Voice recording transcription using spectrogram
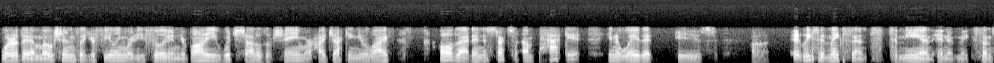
what are the emotions that you're feeling? Where do you feel it in your body? Which shadows of shame are hijacking your life? All of that. And it starts to unpack it in a way that is uh, at least it makes sense to me and, and it makes sense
